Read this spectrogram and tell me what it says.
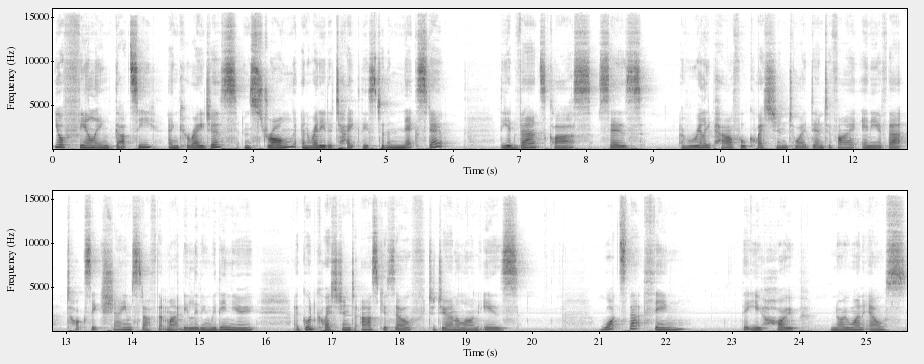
you're feeling gutsy and courageous and strong and ready to take this to the next step, the advanced class says a really powerful question to identify any of that toxic shame stuff that might be living within you. A good question to ask yourself to journal on is what's that thing that you hope no one else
